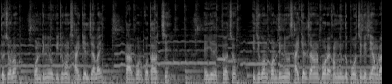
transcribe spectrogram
তো চলো কন্টিনিউ কিছুক্ষণ সাইকেল চালাই, তারপর কথা হচ্ছে। এই যে দেখতে পাচ্ছ, কিছুক্ষণ কন্টিনিউ সাইকেল চালানোর পর এখন কিন্তু পৌঁছে গেছি আমরা।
